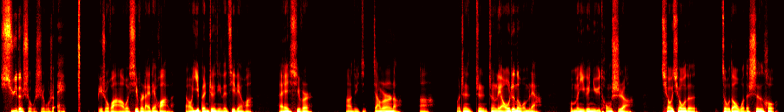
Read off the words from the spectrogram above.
虚的手势，我说：“哎，别说话啊，我媳妇儿来电话了。”然后一本正经的接电话：“哎，媳妇儿，啊，对，加班呢啊，我正正正聊着呢，我们俩，我们一个女同事啊，悄悄的走到我的身后，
